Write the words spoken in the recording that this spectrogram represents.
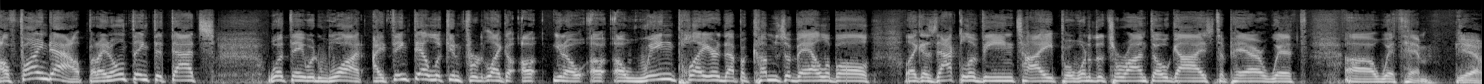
I'll find out, but I don't think that that's what they would want. I think they're looking for like a, a you know a, a, wing player that becomes available, like a Zach LaVine type or one of the Toronto guys to pair with uh, with him. Yeah,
